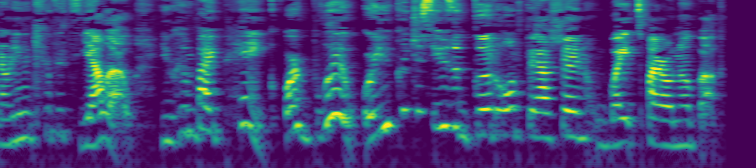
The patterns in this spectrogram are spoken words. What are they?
I don't even care if it's yellow. You can buy pink or blue, or you could just use a good old-fashioned white spiral notebook.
